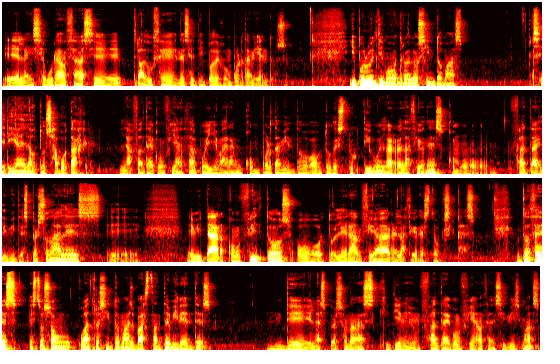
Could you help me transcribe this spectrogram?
la inseguridad se traduce en ese tipo de comportamientos. Y por último, otro de los síntomas sería el autosabotaje. La falta de confianza puede llevar a un comportamiento autodestructivo en las relaciones, como falta de límites personales, evitar conflictos o tolerancia a relaciones tóxicas. Entonces, estos son cuatro síntomas bastante evidentes de las personas que tienen falta de confianza en sí mismas.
